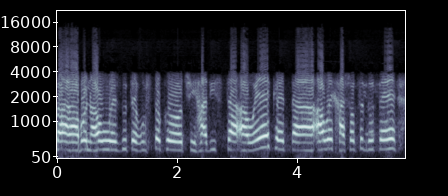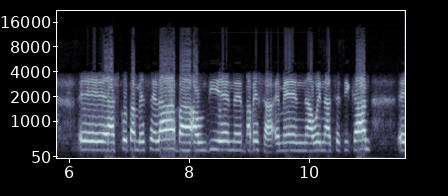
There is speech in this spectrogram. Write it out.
Ba, bueno, hau ez dute gustoko txihadista hauek, eta hauek jasotzen dute e, askotan bezala, ba, haundien e, babesa, hemen hauen atzetikan e,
